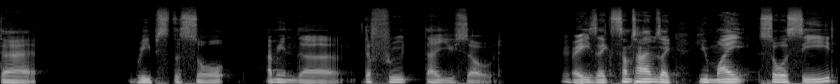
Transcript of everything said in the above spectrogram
that reaps the soul. I mean the the fruit that you sowed Mhm. right? He's like sometimes like you might sow a seed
